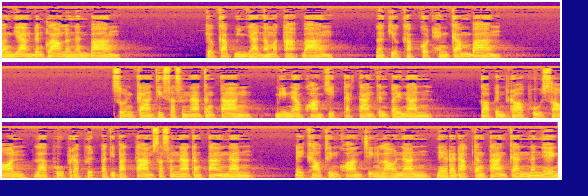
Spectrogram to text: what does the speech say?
บางอย่างดังกล่าวแล้วนั้นบ้าง เกี่ยวกับวิญญาณอมตะบ้าง และเกี่ยวกับกฎแห่งกรรมบ้าง ส่วนการที่ศาสนาต่างๆ มีแนวความคิดแตกต่างกันไปนั้น ก็เป็นเพราะผู้สอนและผู้ประพฤติปฏิบัติตามศาสนาต่างๆนั้น ได้เข้าถึงความจริงเหล่านั้นในระดับต่างๆ กันนั่นเอง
